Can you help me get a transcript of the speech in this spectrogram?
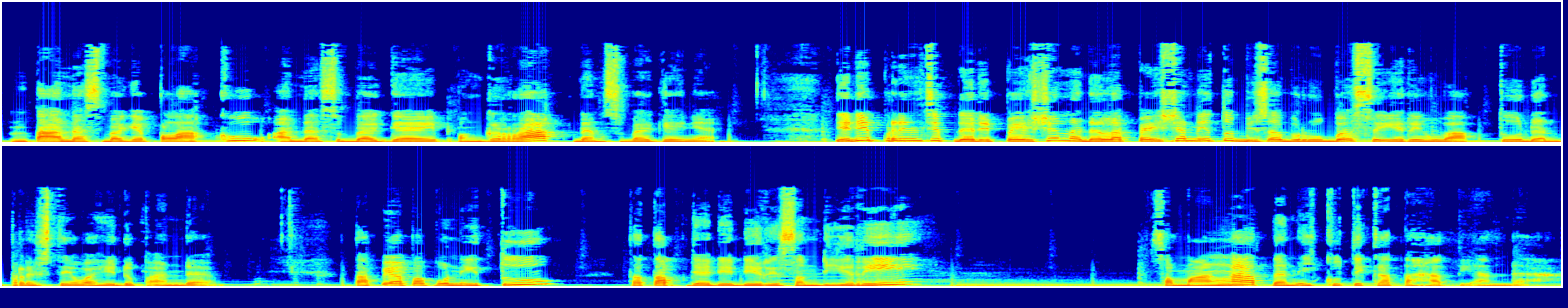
Entah Anda sebagai pelaku, Anda sebagai penggerak, dan sebagainya. Jadi prinsip dari passion adalah passion itu bisa berubah seiring waktu dan peristiwa hidup Anda. Tapi apa pun itu, tetap jadi diri sendiri, semangat dan ikuti kata hati Anda.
